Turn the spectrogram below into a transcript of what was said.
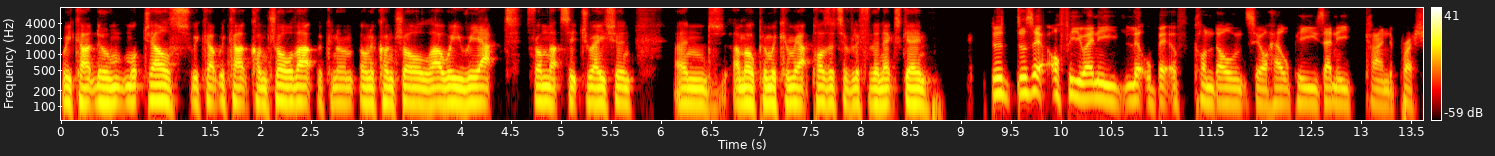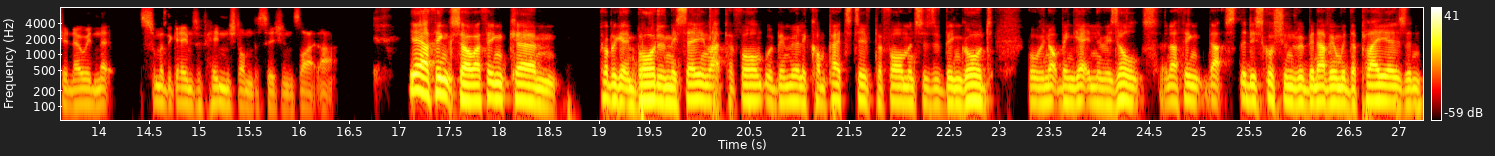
we can't do much else. We can't we can't control that. We can only control how we react from that situation. And I'm hoping we can react positively for the next game. Does, does it offer you any little bit of condolence or help ease any kind of pressure, knowing that some of the games have hinged on decisions like that? Yeah, I think so. I think um, probably getting bored of me saying like perform we've been really competitive performances have been good but we've not been getting the results and i think that's the discussions we've been having with the players and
